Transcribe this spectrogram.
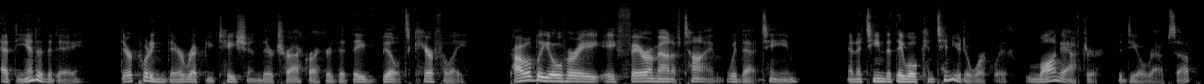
at the end of the day, they're putting their reputation, their track record that they've built carefully, probably over a, a fair amount of time with that team, and a team that they will continue to work with long after the deal wraps up.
